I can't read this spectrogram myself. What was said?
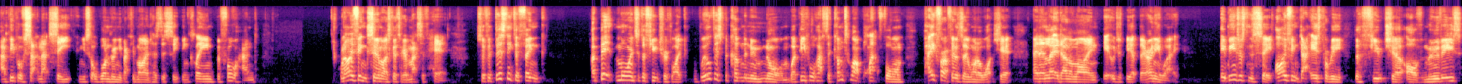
and people have sat in that seat, and you're sort of wondering in your back of mind, has this seat been cleaned beforehand? And I think cinema is going to take a massive hit. So for Disney to think a bit more into the future of like, will this become the new norm where people have to come to our platform, pay for our films they want to watch it, and then later down the line it will just be up there anyway? It'd be interesting to see. I think that is probably the future of movies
